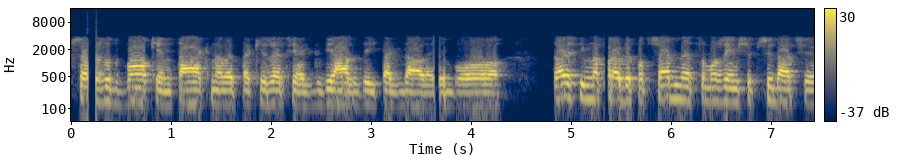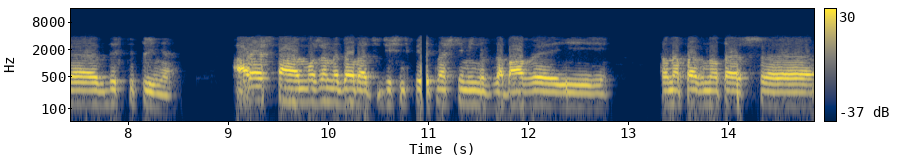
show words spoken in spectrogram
przerzut bokiem, tak, nawet takie rzeczy jak gwiazdy i tak dalej, bo to jest im naprawdę potrzebne, co może im się przydać e, w dyscyplinie. A reszta możemy dodać 10-15 minut zabawy i to na pewno też, e,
